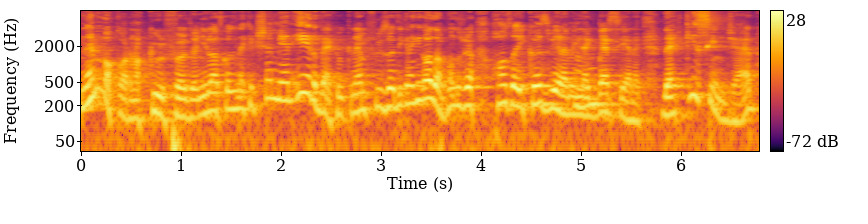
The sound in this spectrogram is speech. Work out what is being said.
nem akarnak külföldön nyilatkozni, nekik semmilyen érdekük nem fűződik, nekik az a fontos, hogy a hazai közvéleménynek beszéljenek. De egy Kissinger,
